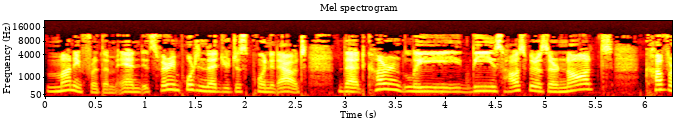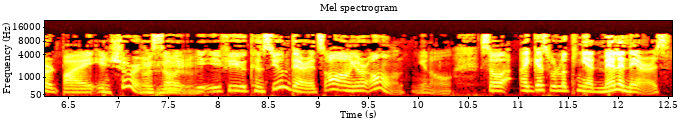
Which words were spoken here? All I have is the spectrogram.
money for them. And it's very important that you just pointed out that currently these hospitals are not covered by insurance. So if you consume there, it's all on your own, you know. So I guess we're looking at millionaires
